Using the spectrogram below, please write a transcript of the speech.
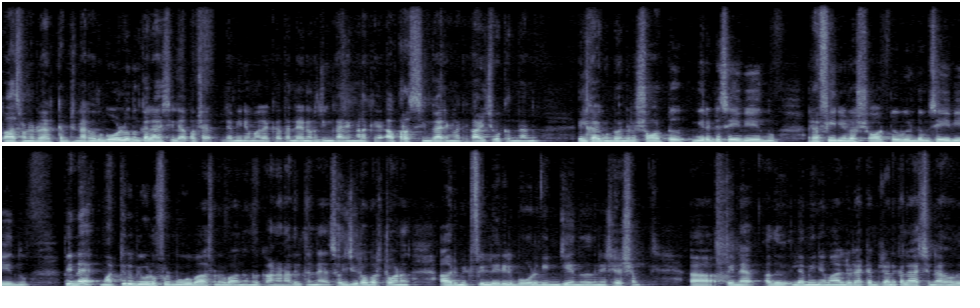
പാസ് ബാസ്മോണിയുടെ അറ്റംപ്റ്റ് ഉണ്ടായിരുന്നു. ഗോളിലൊന്നും കലാശില്ല പക്ഷേ ലമീനമാലൊക്കെ തന്റെ എനർജിയും കാര്യങ്ങളൊക്കെ ആ പ്രസ്സിങ് കാര്യങ്ങളൊക്കെ കാഴ്ചവെക്കുന്നുണ്ടായിരുന്നു. ഇൽക്കായ് ഒരു ഷോട്ട് നേരിട്ട് സേവ് ചെയ്യുന്നു. റഫീനിയുടെ ഷോട്ട് വീണ്ടും സേവ് ചെയ്യുന്നു. പിന്നെ മറ്റൊരു ബ്യൂട്ടിഫുൾ മൂവ് ബാസ്മണിയുടെ ഭാഗം നമ്മൾ കാണാണ് അതിൽ തന്നെ സൊജി റോബർട്ടോ ആണ് ആ ഒരു മിഡ്ഫീൽഡ് ഏരിയയിൽ ബോൾ വിൻ ചെയ്യുന്നതിന് ശേഷം പിന്നെ അത് ലമീനമാലിന്റെ ഒരു അറ്റംപ്റ്റിലാണ് കലാശിച്ചുണ്ടായിരുന്നത്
